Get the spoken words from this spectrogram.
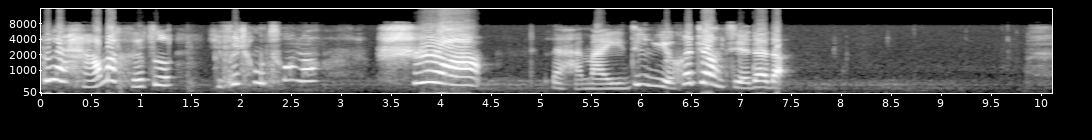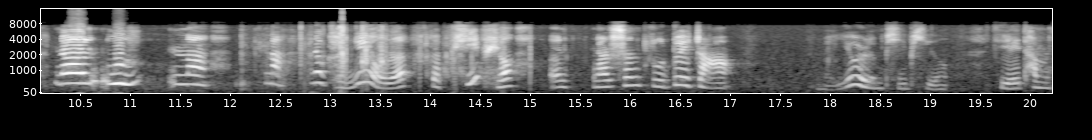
跟癞蛤蟆合作也非常不错呢？是啊，癞蛤蟆一定也会这样觉得的。那我那那那肯定有人在批评，嗯，男生组队长，没有人批评，因为他们，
